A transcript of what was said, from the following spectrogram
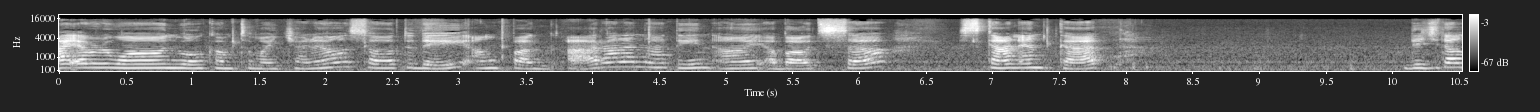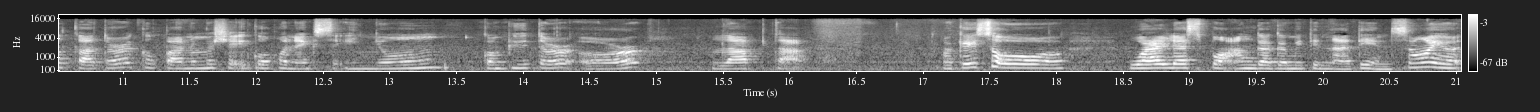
Hi everyone! Welcome to my channel. So today, ang pag-aaralan natin ay about sa scan and cut digital cutter kung paano mo siya i-connect sa inyong computer or laptop. Okay, so wireless po ang gagamitin natin. So ngayon,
